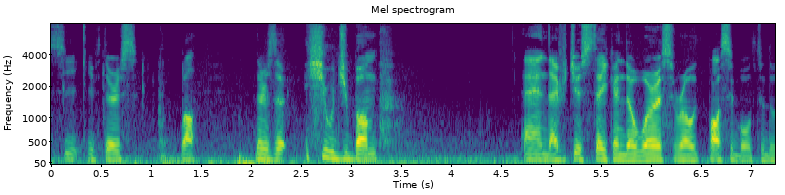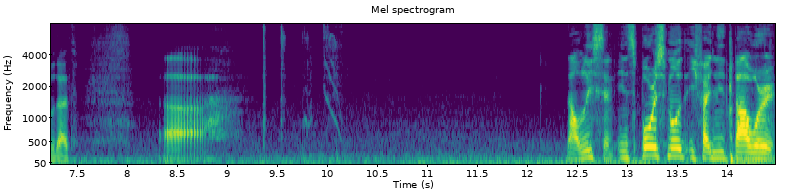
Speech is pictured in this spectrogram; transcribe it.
see if there's, well, there's a huge bump and I've just taken the worst road possible to do that. Uh, now listen, in sports mode, if I need power,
